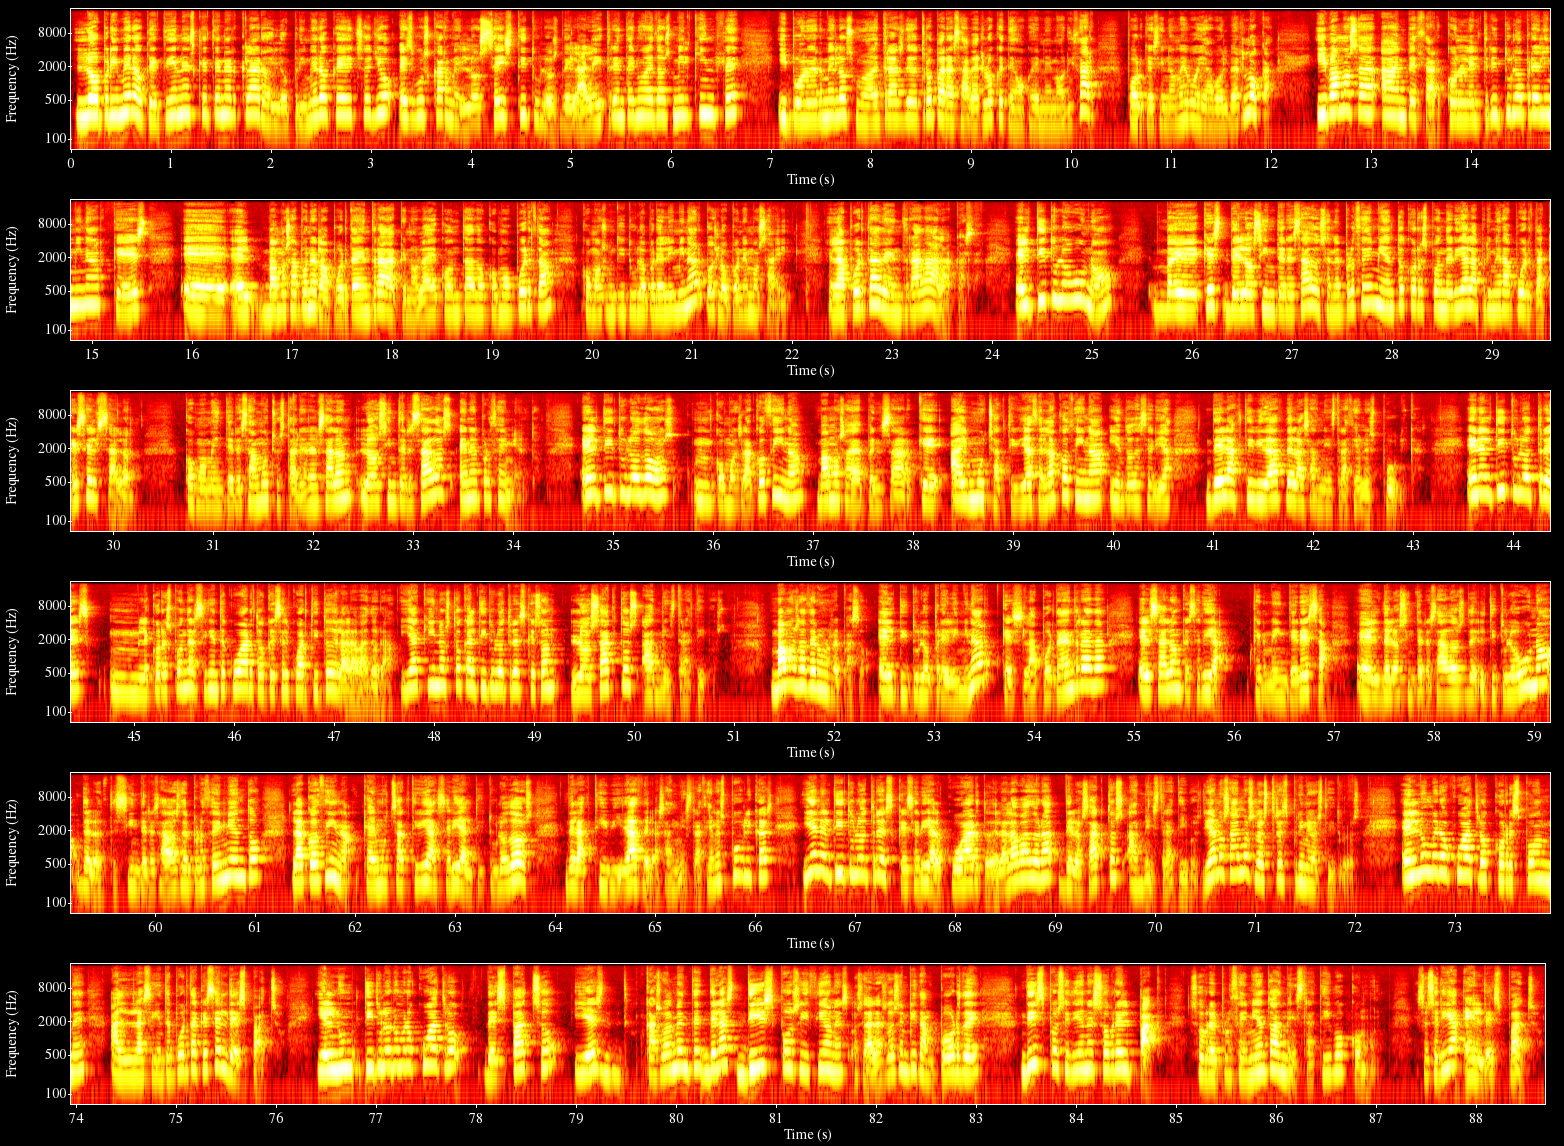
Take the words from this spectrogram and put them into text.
Lo primero que tienes que tener claro y lo primero que he hecho yo es buscarme los seis títulos de la Ley 39-2015 y ponérmelos uno detrás de otro para saber lo que tengo que memorizar, porque si no me voy a volver loca. Y vamos a, empezar con el título preliminar, que es, eh, el, vamos a poner la puerta de entrada, que no la he contado como puerta, como es un título preliminar, pues lo ponemos ahí, en la puerta de entrada a la casa. El título 1 eh, que es de los interesados en el procedimiento, correspondería a la primera puerta, que es el salón. Como me interesa mucho estar en el salón, los interesados en el procedimiento. El título 2, mm, como es la cocina, vamos a pensar que hay mucha actividad en la cocina y entonces sería de la actividad de las administraciones públicas. En el título 3 mm, le corresponde al siguiente cuarto, que es el cuartito de la lavadora. Y aquí nos toca el título 3, que son los actos administrativos. Vamos a hacer un repaso. El título preliminar, que es la puerta de entrada, el salón, que sería que me interesa, el de los interesados del título 1, de los interesados del procedimiento, la cocina, que hay mucha actividad, sería el título 2 de la actividad de las administraciones públicas, y en el título 3, que sería el cuarto de la lavadora, de los actos administrativos. Ya no sabemos los tres primeros títulos. El número 4 corresponde a la siguiente puerta, que es el despacho. Y el título número 4, despacho, y es casualmente de las disposiciones, o sea, las dos empiezan por D, disposiciones sobre el PAC sobre el procedimiento administrativo común. Eso sería el despacho.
